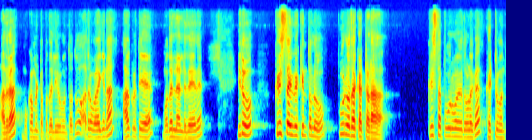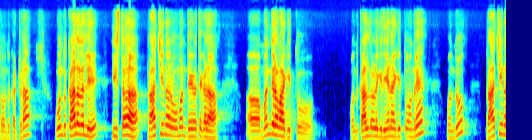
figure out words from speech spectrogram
ಅದರ ಮುಖಮಂಟಪದಲ್ಲಿ ಇರುವಂಥದ್ದು ಅದರ ಒಳಗಿನ ಆಕೃತಿಯೇ ಮೊದಲಿನಲ್ಲಿದೆ ಇದೆ ಇದು ಕ್ರಿಸ್ತ ಯುಗಕ್ಕಿಂತಲೂ ಪೂರ್ವದ ಕಟ್ಟಡ. ಕ್ರಿಸ್ತ ಪೂರ್ವದೊಳಗೆ ಕಟ್ಟಿರುವಂಥ ಒಂದು ಕಟ್ಟಡ. ಒಂದು ಕಾಲದಲ್ಲಿ ಈ ಸ್ಥಳ ಪ್ರಾಚೀನ ರೋಮನ್ ದೇವತೆಗಳ ಮಂದಿರವಾಗಿತ್ತು. ಒಂದು ಕಾಲದೊಳಗೆ ಏನಾಗಿತ್ತು ಅಂದ್ರೆ, ಒಂದು ಪ್ರಾಚೀನ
